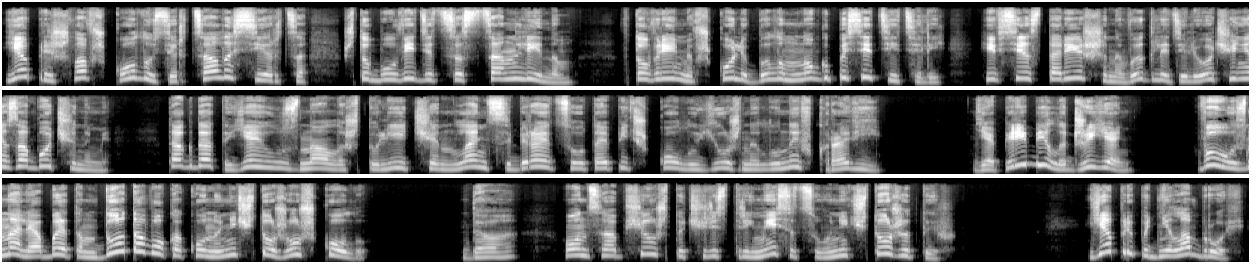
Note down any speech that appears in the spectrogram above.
Я пришла в школу, зерцало сердце, чтобы увидеться с Цанлином. В то время в школе было много посетителей, и все старейшины выглядели очень озабоченными. Тогда-то я и узнала, что Ли Чен Лань собирается утопить школу Южной Луны в крови. Я перебила Джиянь. Вы узнали об этом до того, как он уничтожил школу? Да, он сообщил, что через три месяца уничтожит их. Я приподняла бровь.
